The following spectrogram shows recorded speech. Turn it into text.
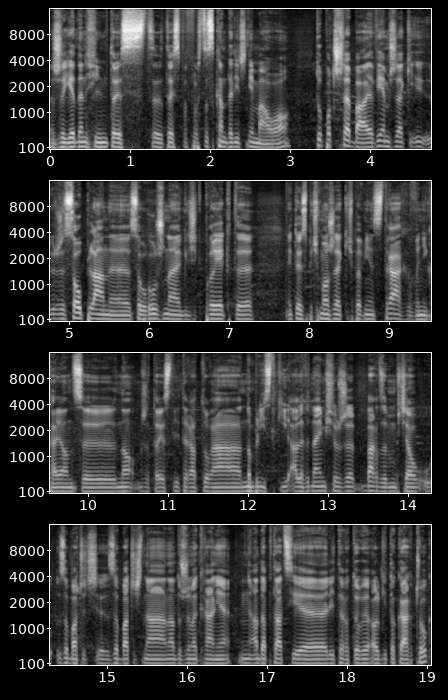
że jeden film to jest, to jest po prostu skandalicznie mało. Tu potrzeba, ja wiem, że, że są plany, są różne gdzieś projekty, i to jest być może jakiś pewien strach wynikający, no, że to jest literatura noblistki, ale wydaje mi się, że bardzo bym chciał zobaczyć, zobaczyć na, na dużym ekranie adaptację literatury Olgi Tokarczuk.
